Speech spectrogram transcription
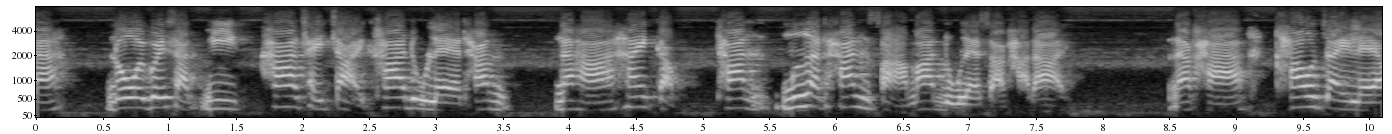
นะ โดยบริษัทมีค่าใช้จ่ายค่าดูแลท่านนะคะ ให้กับท่านเมื่อท่านสามารถดูแลสาขาได้นะคะ เข้าใจแล้ว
